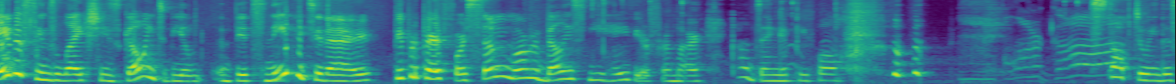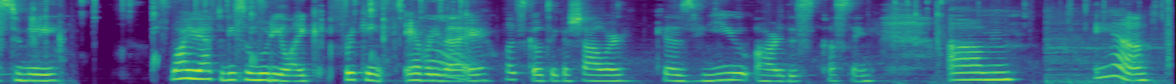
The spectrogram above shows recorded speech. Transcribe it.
Ava seems like she's going to be a, a, bit sneaky today. Be prepared for some more rebellious behavior from her. God dang it, people. Stop doing this to me. Why do you have to be so moody like freaking every day? Let's go take a shower, because you are disgusting. Um, yeah.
